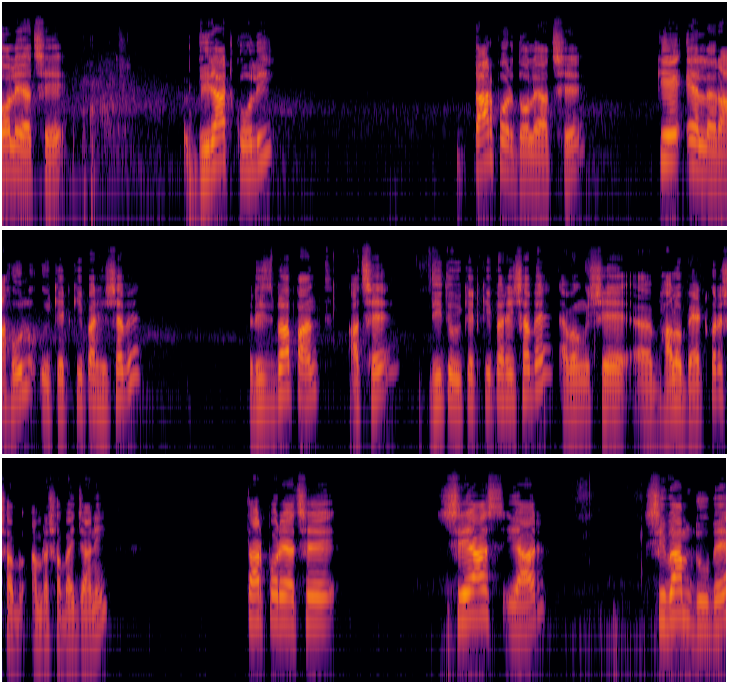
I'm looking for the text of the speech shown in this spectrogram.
দলে আছে বিরাট কোহলি। তারপর দলে আছে K L Rahul wicket keeper হিসাবে। রিজবা পান্ত আছে দ্বিতীয় উইকেট কিপার হিসাবে এবং সে ভালো ব্যাট করে, সব, আমরা সবাই জানি। তারপরে আছে শ্রেয়াস ইয়ার, শিবাম দুবে,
